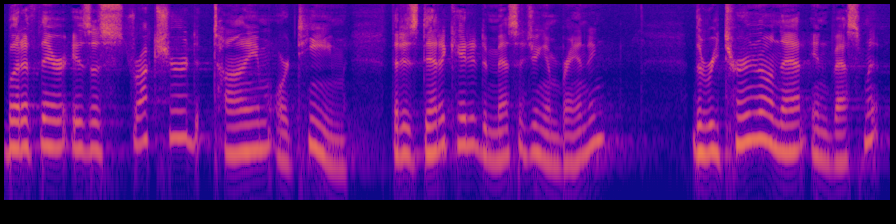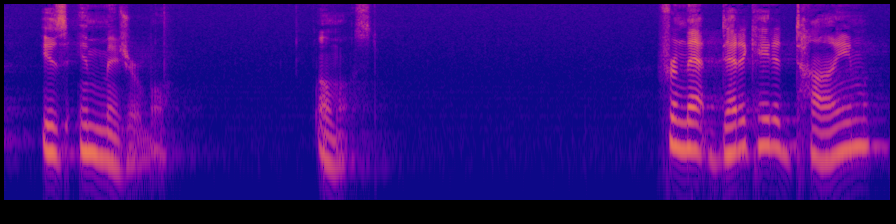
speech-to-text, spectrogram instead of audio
But if there is a structured time or team that is dedicated to messaging and branding, the return on that investment is immeasurable. Almost. From that dedicated time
